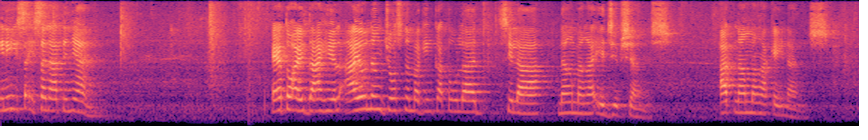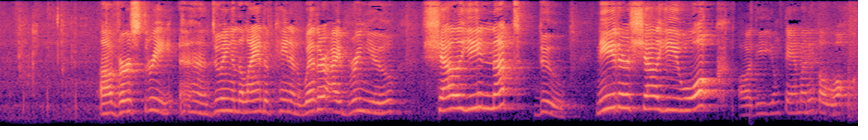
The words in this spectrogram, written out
iniisa-isa natin yan. Ito ay dahil ayaw ng Diyos na maging katulad sila ng mga Egyptians at ng mga Canaans. Uh, verse 3 Doing in the land of Canaan, whither I bring you, shall ye not do, neither shall ye walk. O, di yung tema nito, walk.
